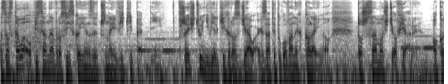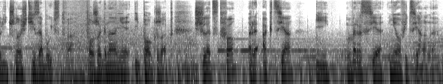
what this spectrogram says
została opisana w rosyjskojęzycznej Wikipedii. W sześciu niewielkich rozdziałach zatytułowanych kolejno Tożsamość ofiary, okoliczności zabójstwa, pożegnanie i pogrzeb, śledztwo, reakcja i wersje nieoficjalne.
